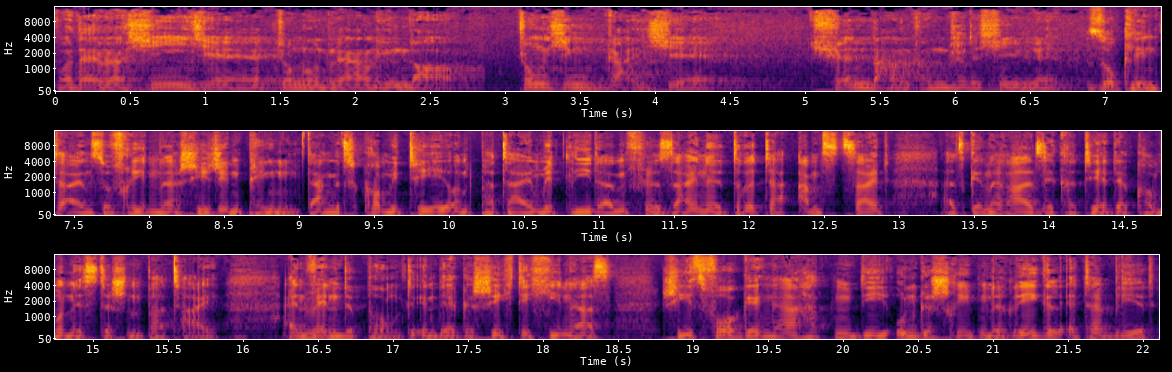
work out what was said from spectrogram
我代表新一届中共中央领导衷心感谢 so klingt ein zufriedener Xi Jinping, dankt Komitee und Parteimitgliedern für seine dritte Amtszeit als Generalsekretär der Kommunistischen Partei. Ein Wendepunkt in der Geschichte Chinas. Xis Vorgänger hatten die ungeschriebene Regel etabliert,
